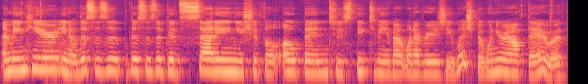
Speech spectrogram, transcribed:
I mean here, you know, this is a this is a good setting. You should feel open to speak to me about whatever it is you wish. But when you're out there with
